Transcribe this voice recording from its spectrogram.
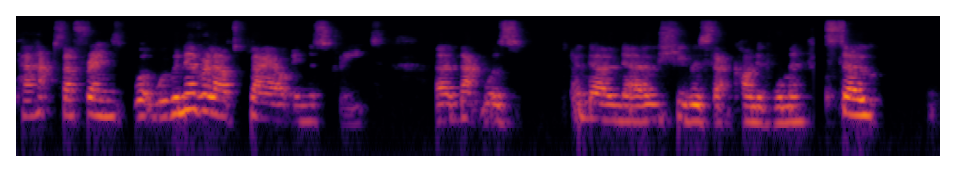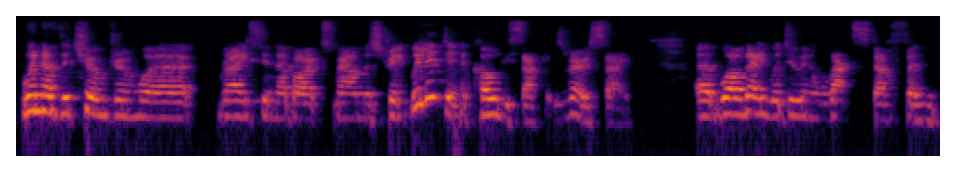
perhaps our friends, well, we were never allowed to play out in the street. Uh, that was a no no. She was that kind of woman. So when other children were racing their bikes around the street, we lived in a cul-de-sac. It was very safe. Uh, while they were doing all that stuff, and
